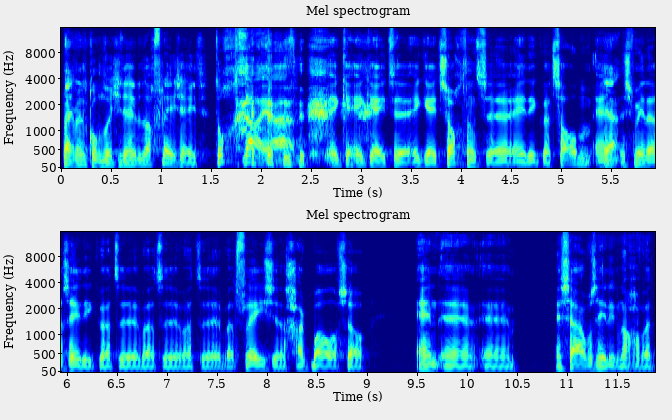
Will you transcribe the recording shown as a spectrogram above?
maar dat komt omdat je de hele dag vlees eet, toch? nou ja, ik, ik, eet, eh, ik eet 's ochtends eh, eet ik wat zalm. En Ja. s smiddags eet ik wat, eh, wat, eh, wat, eh, wat vlees, een gakbal of zo. En, en s'avonds eet ik nog wat,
